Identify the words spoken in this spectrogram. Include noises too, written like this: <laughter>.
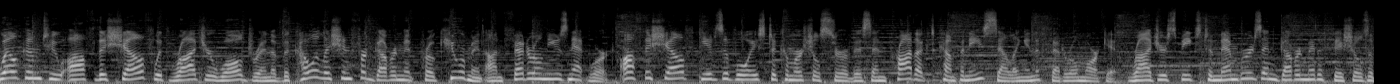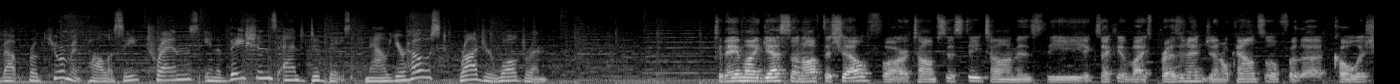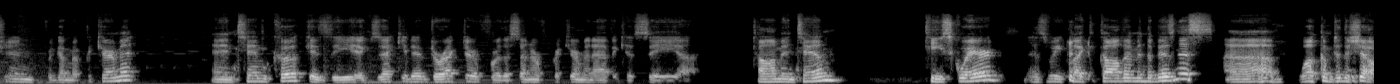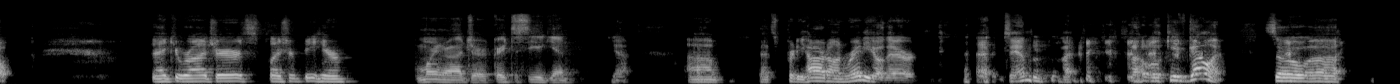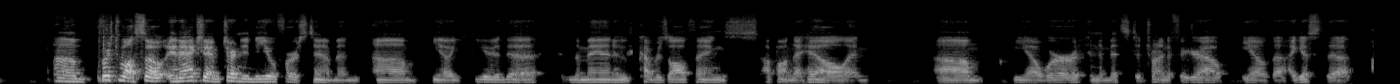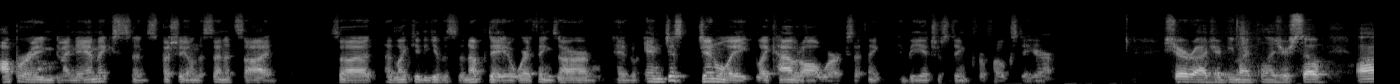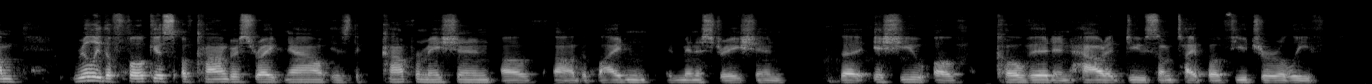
Welcome to Off the Shelf with Roger Waldron of the Coalition for Government Procurement on Federal News Network. Off the Shelf gives a voice to commercial service and product companies selling in the federal market. Roger speaks to members and government officials about procurement policy, trends, innovations, and debates. Now, your host, Roger Waldron. Today, my guests on Off the Shelf are Tom Sisti. Tom is the Executive Vice President, General Counsel for the Coalition for Government Procurement and Tim Cook is the executive director for the Center for Procurement Advocacy. Uh, Tom and Tim, T squared, as we like to call them in the business. Uh, welcome to the show. Thank you, Roger. It's a pleasure to be here. Good morning, Roger. Great to see you again. Yeah, um, that's pretty hard on radio there, <laughs> Tim. but, but we'll keep going. So, uh, um, first of all, so and actually, I'm turning to you first, Tim, and um, you know, you're the the man who covers all things up on the hill, and um, you know, we're in the midst of trying to figure out, you know, the I guess the operating dynamics, and especially on the Senate side. So uh, I'd like you to give us an update of where things are, and, and and just generally like how it all works. I think it'd be interesting for folks to hear. Sure, Roger. It'd be my pleasure. So, um, really the focus of Congress right now is the confirmation of uh, the Biden administration, the issue of COVID and how to do some type of future relief.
